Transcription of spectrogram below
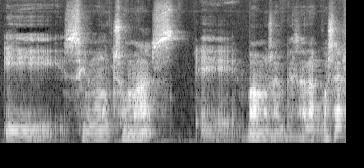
y sin mucho más eh, vamos a empezar a coser.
